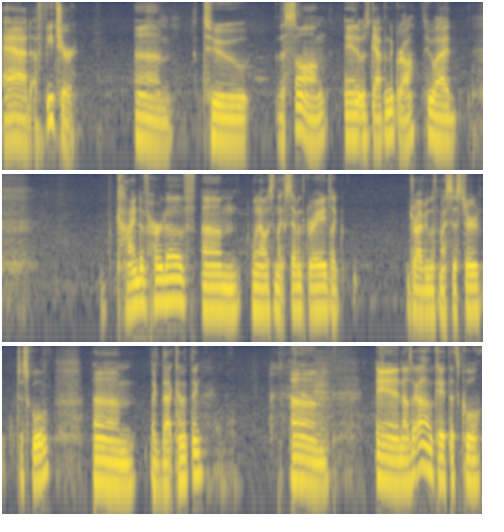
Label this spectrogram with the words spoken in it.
add a feature um, to the song, and it was Gavin DeGraw, who I'd kind of heard of um, when I was in like seventh grade, like driving with my sister to school, um, like that kind of thing. Um, and I was like, oh, okay, that's cool.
